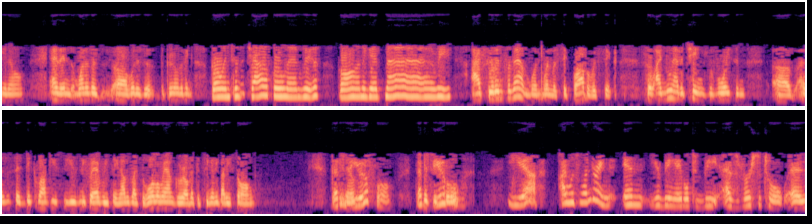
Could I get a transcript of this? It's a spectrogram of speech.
you know. And then one of the, uh, what is it, the girls that make, go into the chapel and we're gonna get married. I filled in for them when, when was sick. Barbara was sick. So I knew how to change the voice and, uh, as I said, Dick Clark used to use me for everything. I was like the all-around girl that could sing anybody's song. That's You know? beautiful. That's Which is beautiful. cool. Yeah. I was wondering in you being able to be as versatile as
